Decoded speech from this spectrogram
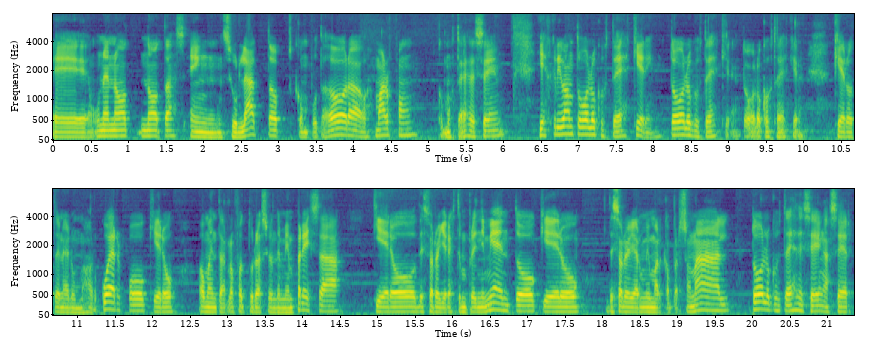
eh, unas notas en su laptop, computadora o smartphone, como ustedes deseen, y escriban todo lo que ustedes quieren, todo lo que ustedes quieren, todo lo que ustedes quieren. Quiero tener un mejor cuerpo, quiero aumentar la facturación de mi empresa, quiero desarrollar este emprendimiento, quiero desarrollar mi marca personal, todo lo que ustedes deseen hacer,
